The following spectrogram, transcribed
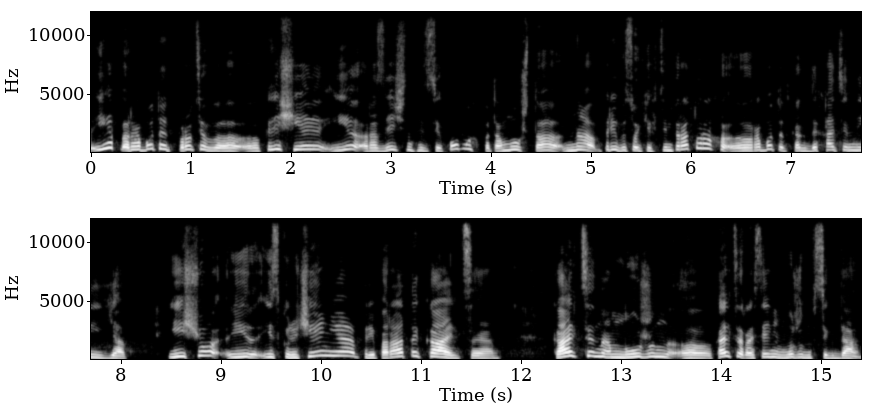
и работает против э, клещей и различных насекомых, потому что на, при высоких температурах э, работает как дыхательный яд. И еще исключение препараты кальция. Кальций нам нужен, э, кальций растениям нужен всегда.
